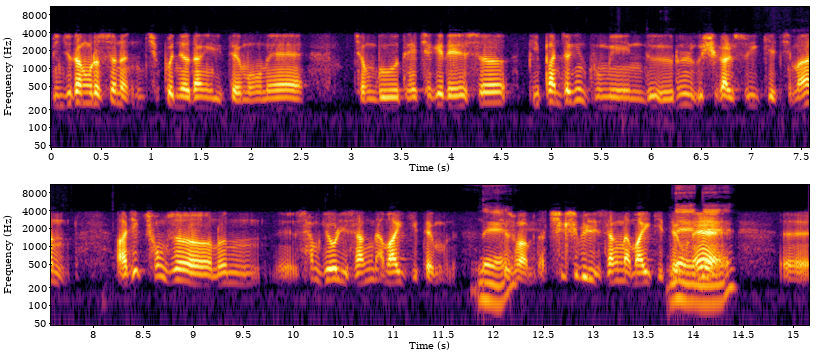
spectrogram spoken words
민주당으로서는 집권 여당이기 때문에 정부 대책에 대해서 비판적인 국민들을 의식할 수 있겠지만 아직 총선은 3개월 이상 남아 있기 때문에 네. 죄송합니다. 70일 이상 남아 있기 때문에 네, 네. 에,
